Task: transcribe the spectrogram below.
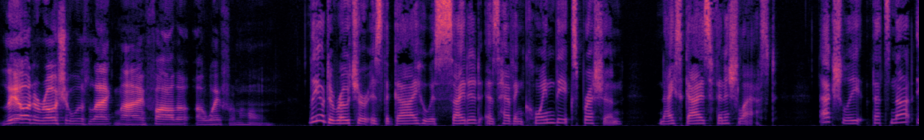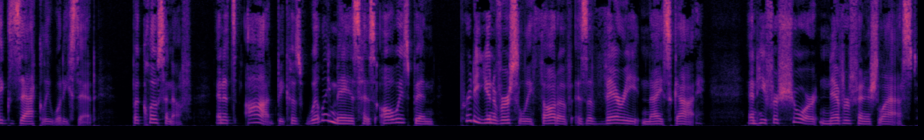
Leo Durocher was like my father away from home. Leo Durocher is the guy who is cited as having coined the expression, "Nice guys finish last." Actually, that's not exactly what he said, but close enough. And it's odd because Willie Mays has always been pretty universally thought of as a very nice guy, and he for sure never finished last.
